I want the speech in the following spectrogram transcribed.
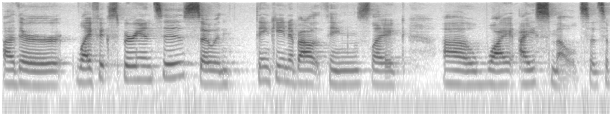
their life experiences. So in thinking about things like uh, why ice melts. It's a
